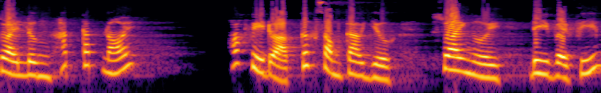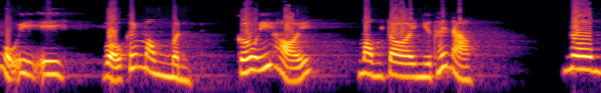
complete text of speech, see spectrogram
xoay lưng hấp tấp nói. Hoắc Phi Đoạt cất xong cao dược, xoay người đi về phía ngũ y y, vỗ cái mông mình, cố ý hỏi, mông tôi như thế nào? Nôn.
